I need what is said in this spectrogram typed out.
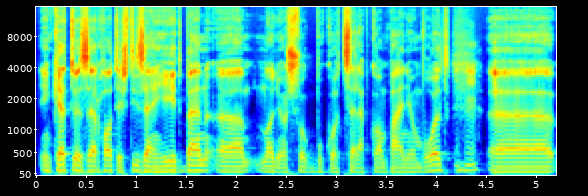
Én 2006 és 17-ben uh, nagyon sok bukott celeb kampányom volt. Uh-huh. Uh,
